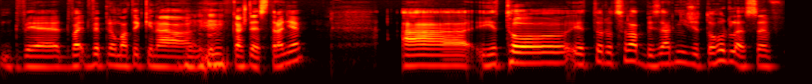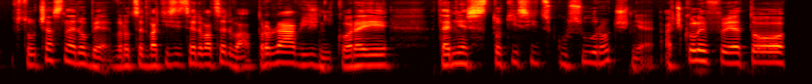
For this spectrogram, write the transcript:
dvě, dvě, dvě pneumatiky na mm-hmm. každé straně a je to, je to docela bizarní, že tohodle se v současné době, v roce 2022, prodá v Jižní Koreji téměř 100 tisíc kusů ročně. Ačkoliv je to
